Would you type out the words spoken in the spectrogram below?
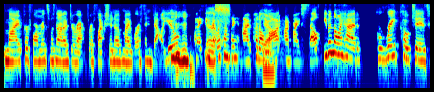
my performance was not a direct reflection of my worth and value. Mm-hmm. And I think yes. that was something I put a yeah. lot on myself, even though I had great coaches,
